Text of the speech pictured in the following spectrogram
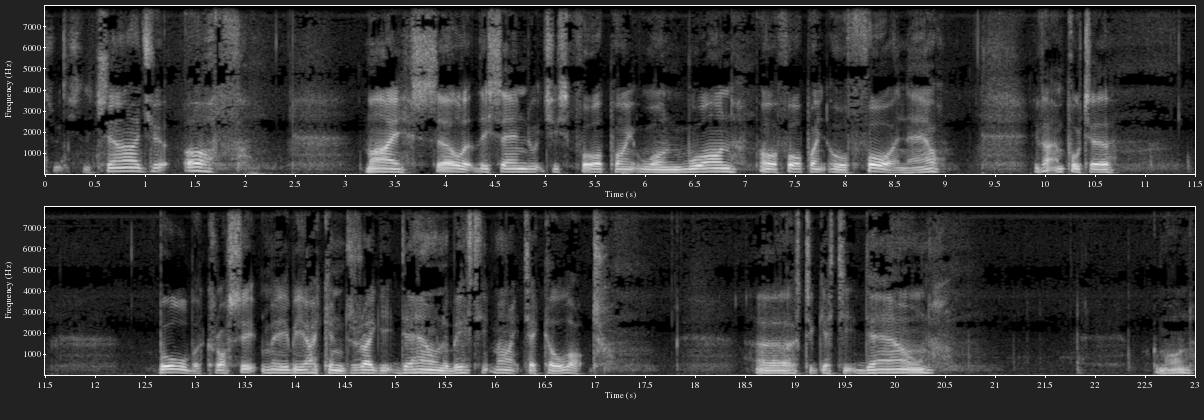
Switch the charger off. My cell at this end, which is 4.11 or 4.04 now. If I can put a bulb across it, maybe I can drag it down a bit. It might take a lot uh, to get it down. Come on,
